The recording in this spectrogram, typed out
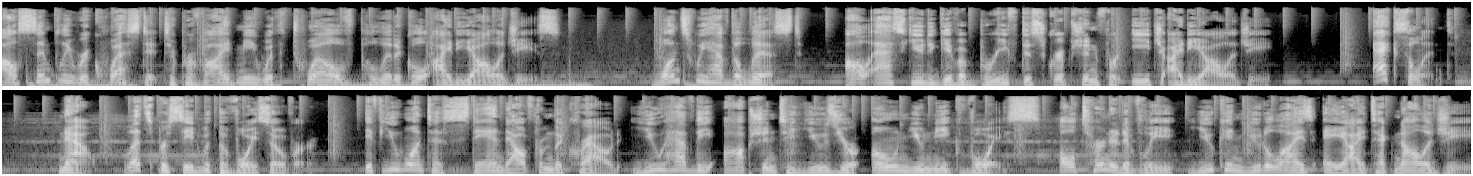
I'll simply request it to provide me with 12 political ideologies. Once we have the list, I'll ask you to give a brief description for each ideology. Excellent! Now, let's proceed with the voiceover. If you want to stand out from the crowd, you have the option to use your own unique voice. Alternatively, you can utilize AI technology.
